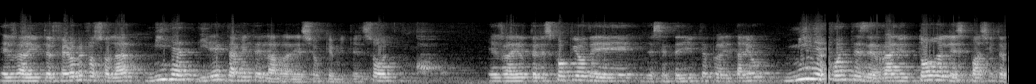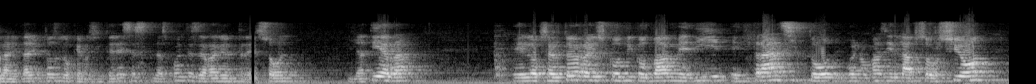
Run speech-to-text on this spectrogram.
El radiointerferómetro solar mide directamente la radiación que emite el Sol El radiotelescopio de, de centelleo interplanetario mide fuentes de radio en todo el espacio interplanetario, entonces lo que nos interesa es las fuentes de radio entre el Sol y la Tierra. El observatorio de rayos cósmicos va a medir el tránsito, bueno, más bien la absorción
